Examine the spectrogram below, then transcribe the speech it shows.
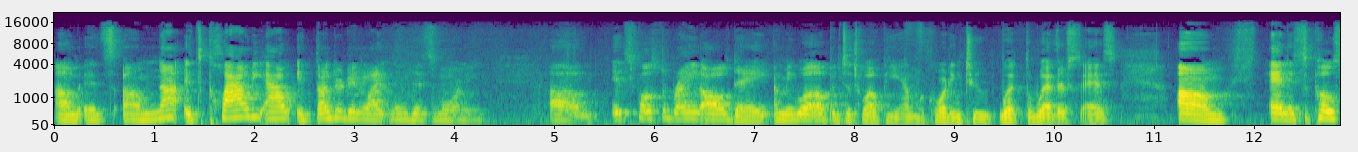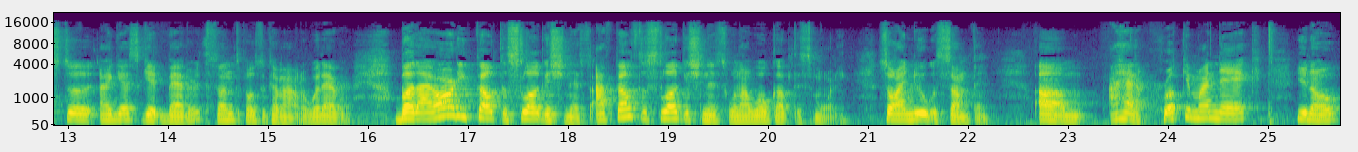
um, it's um, not, it's cloudy out. It thundered and lightning this morning. Um, it's supposed to rain all day. I mean, well, up until 12 p.m., according to what the weather says. Um, and it's supposed to, I guess, get better. The sun's supposed to come out or whatever. But I already felt the sluggishness. I felt the sluggishness when I woke up this morning. So I knew it was something. Um, I had a crook in my neck, you know,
